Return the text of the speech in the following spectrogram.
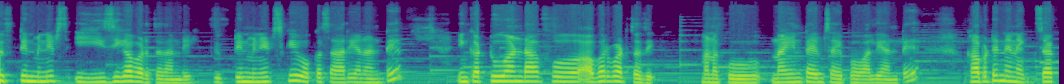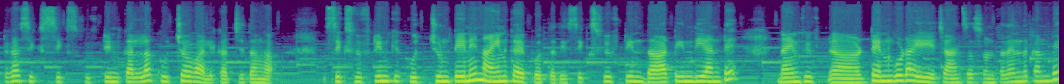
ఫిఫ్టీన్ మినిట్స్ ఈజీగా పడుతుందండి. ఫిఫ్టీన్ మినిట్స్కి ఒకసారి అని అంటే ఇంకా టూ అండ్ హాఫ్ అవర్ పడుతుంది. మనకు నైన్ టైమ్స్ అయిపోవాలి అంటే. కాబట్టి నేను ఎగ్జాక్ట్గా సిక్స్ సిక్స్ ఫిఫ్టీన్ కల్లా కూర్చోవాలి ఖచ్చితంగా. సిక్స్ ఫిఫ్టీన్కి కూర్చుంటేనే నైన్కి అయిపోతుంది. సిక్స్ ఫిఫ్టీన్ దాటింది అంటే నైన్ ఫిఫ్ టెన్ కూడా అయ్యే ఛాన్సెస్ ఉంటుంది. ఎందుకంటే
